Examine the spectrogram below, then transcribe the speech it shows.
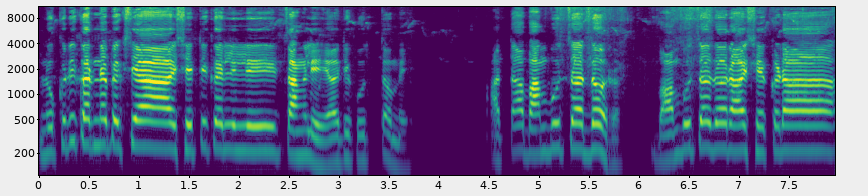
नोकरी करण्यापेक्षा शेती केलेली चांगली आहे अधिक उत्तम आहे. आता बांबूचा दर बांबूचा दर हा शेकडा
